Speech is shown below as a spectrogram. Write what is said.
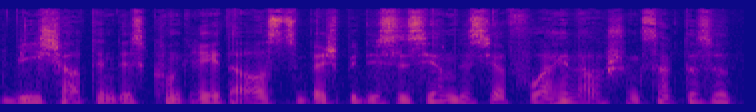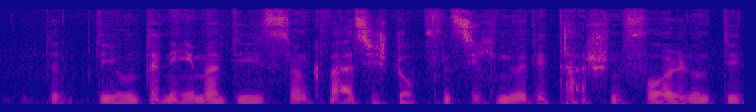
wie schaut denn das konkret aus? Zum Beispiel dieses, Sie haben das ja vorhin auch schon gesagt, also die Unternehmer, die sagen quasi stopfen sich nur die Taschen voll und die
